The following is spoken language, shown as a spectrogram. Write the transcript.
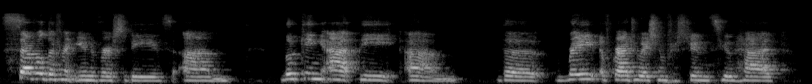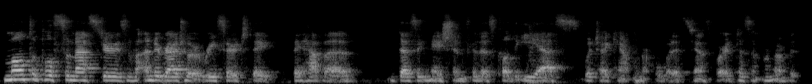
several different universities, um, looking at the, um, the rate of graduation for students who had multiple semesters of undergraduate research. They, they have a designation for this called ES, which I can't remember what it stands for. It doesn't remember,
